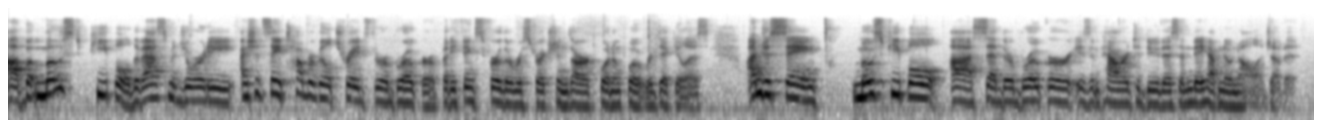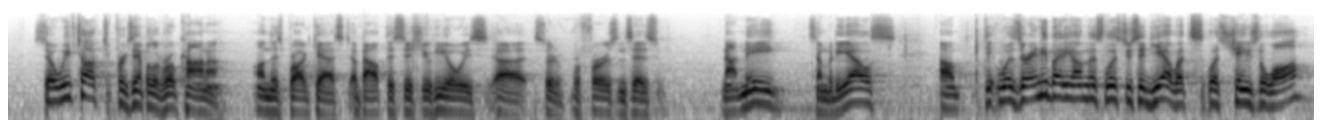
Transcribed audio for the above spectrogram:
Uh, but most people, the vast majority, I should say Tuberville trades through a broker, but he thinks further restrictions are quote unquote ridiculous. I'm just saying most people uh, said their broker is empowered to do this and they have no knowledge of it. So we've talked, for example, to Ro Khanna on this broadcast about this issue. He always uh, sort of refers and says, "Not me, somebody else." Um, did, was there anybody on this list who said, "Yeah, let's let's change the law"?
